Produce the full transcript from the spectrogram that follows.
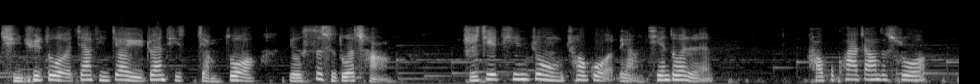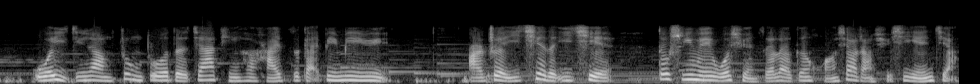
请去做家庭教育专题讲座，有四十多场，直接听众超过两千多人。毫不夸张地说，我已经让众多的家庭和孩子改变命运，而这一切的一切，都是因为我选择了跟黄校长学习演讲。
